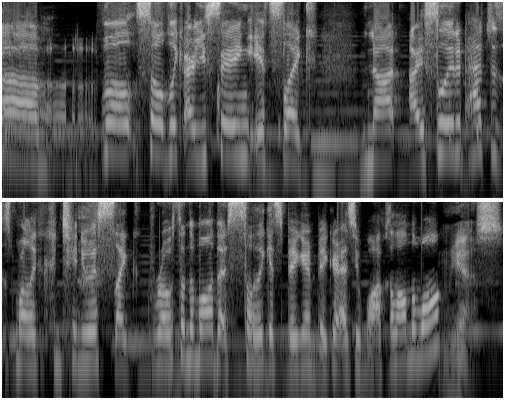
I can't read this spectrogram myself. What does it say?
Um, well, so like, are you saying it's like not isolated patches? It's more like a continuous like growth on the wall that slowly gets bigger and bigger as you walk along the wall. Yes.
